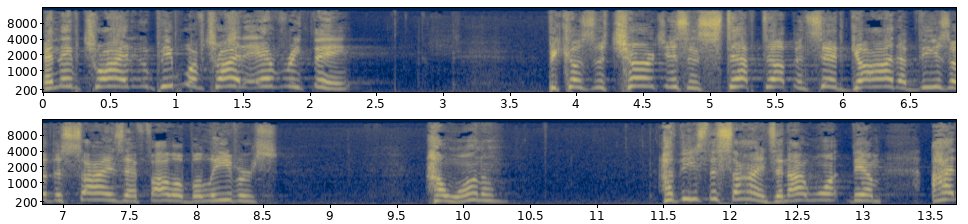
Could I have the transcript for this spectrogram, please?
And they've tried, people have tried everything. Because the church isn't stepped up and said, God, if these are the signs that follow believers, I want them. Are these the signs? And I want them, I,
